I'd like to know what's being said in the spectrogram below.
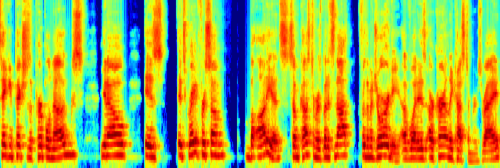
taking pictures of purple nugs, you know, is it's great for some audience, some customers, but it's not for the majority of what is are currently customers, right?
